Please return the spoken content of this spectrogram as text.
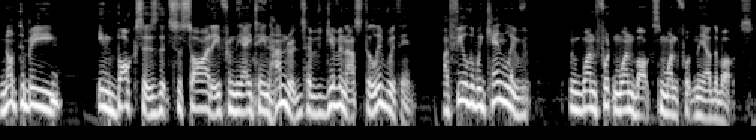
not to be hmm. in boxes that society from the 1800s have given us to live within. I feel that we can live with one foot in one box and one foot in the other box.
